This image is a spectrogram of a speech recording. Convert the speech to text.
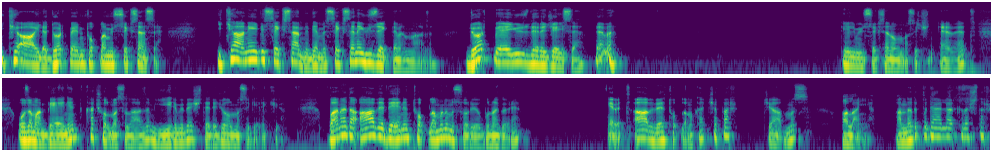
2A ile 4B'nin toplamı 180 ise 2A neydi? 80'di değil mi? 80'e 100 eklemem lazım. 4B 100 derece ise değil mi? Değil mi 180 olması için? Evet. O zaman B'nin kaç olması lazım? 25 derece olması gerekiyor. Bana da A ve B'nin toplamını mı soruyor buna göre? Evet. A ve B toplamı kaç yapar? Cevabımız Alanya. Anladık mı değerli arkadaşlar?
